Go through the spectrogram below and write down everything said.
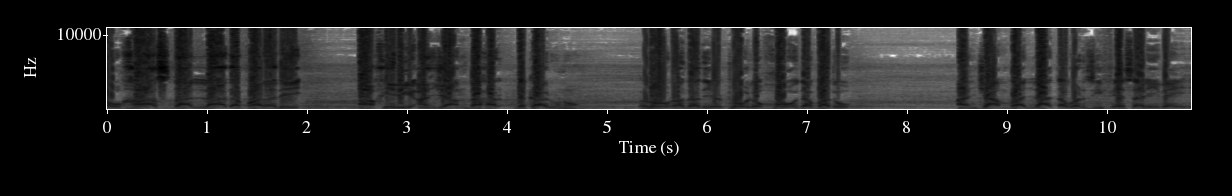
او خاص د الله د پاره دی اخیری انجام د هر د کارونو رو را د ټولو خو د بدو انجام به الله ته ورځي فیصلې به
